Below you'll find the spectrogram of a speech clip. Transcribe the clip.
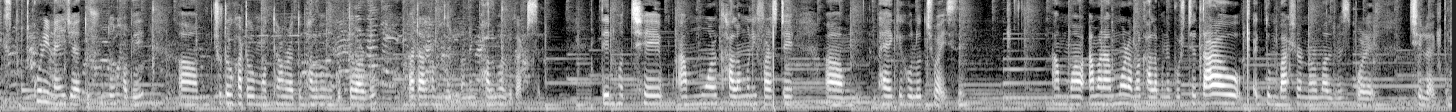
এক্সপেক্ট করি নাই যে এত সুন্দর হবে। ছোটোখাটোর মধ্যে আমরা এত ভালোভাবে করতে পারব বাট আলহামদুলিল্লাহ অনেক ভালোভাবে কাটছে। দেন হচ্ছে আম্মু আর খালামণি ফার্স্টে ভাইয়াকে হলুদ ছোঁয়াইছে আম্মা, আমার আম্মু আর আমার খালামণি পড়ছে তারাও একদম বাসার নর্মাল ড্রেস পরে ছিল একদম।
